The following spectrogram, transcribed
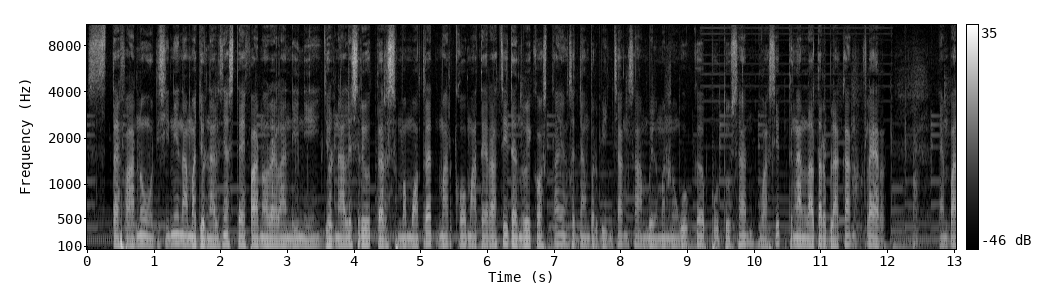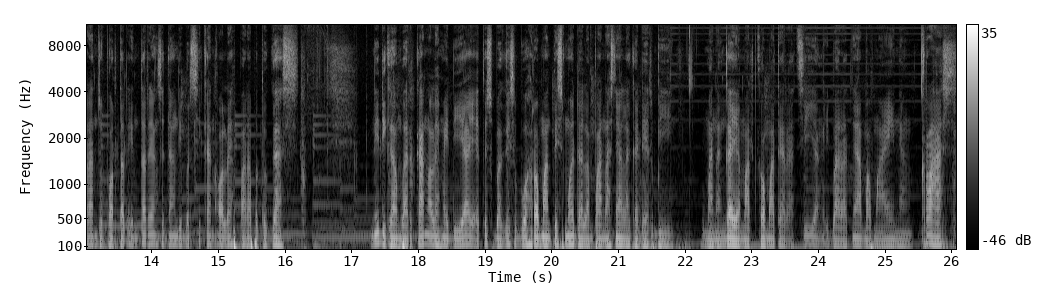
Stefano. Di sini nama jurnalisnya Stefano Relandini jurnalis Reuters memotret Marco Materazzi dan Rui Costa yang sedang berbincang sambil menunggu keputusan wasit dengan latar belakang flare lemparan supporter Inter yang sedang dibersihkan oleh para petugas ini digambarkan oleh media yaitu sebagai sebuah romantisme dalam panasnya laga derby. Gimana enggak ya Marco Materazzi yang ibaratnya pemain yang keras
